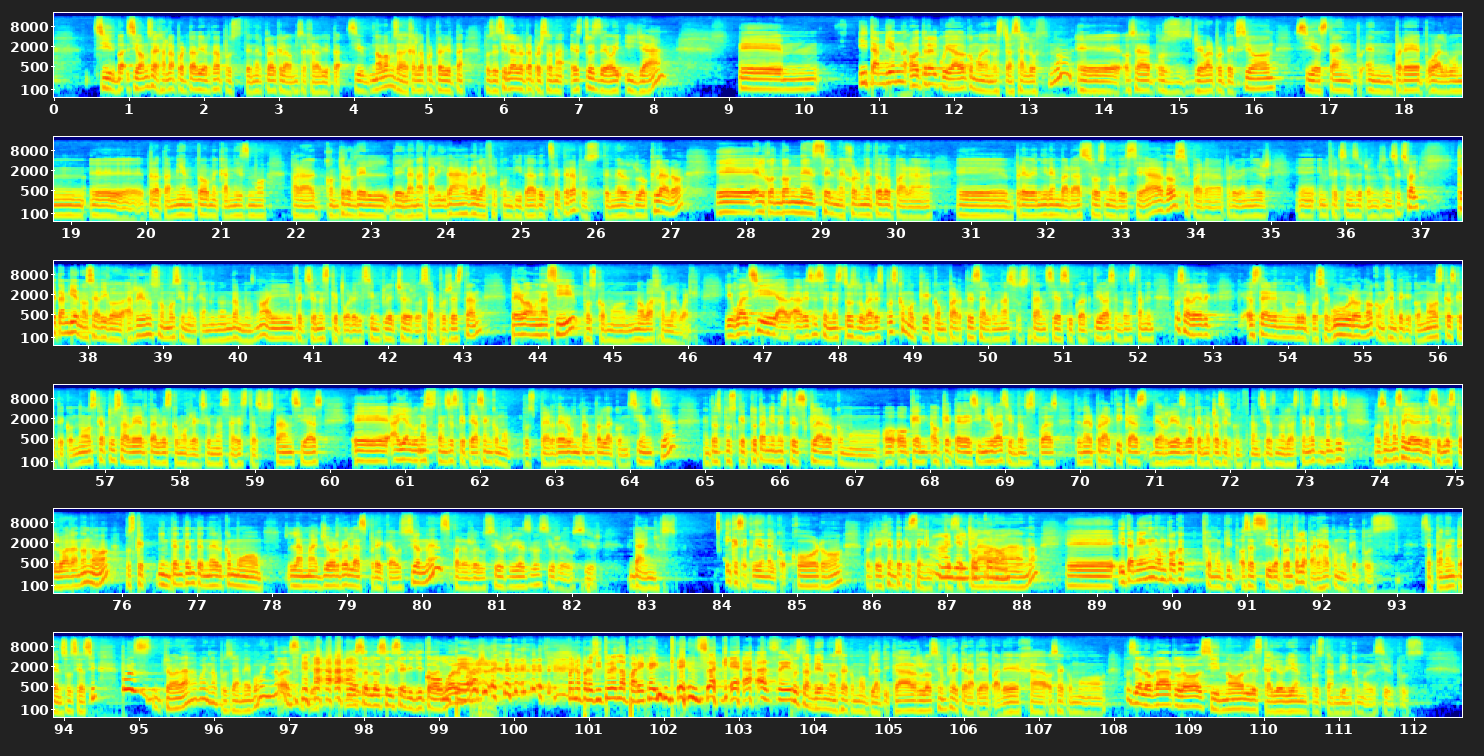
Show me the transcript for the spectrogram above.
Si, si vamos a dejar la puerta abierta, pues tener claro que la vamos a dejar abierta. Si no vamos a dejar la puerta abierta, pues decirle a la otra persona, esto es de hoy y ya. Eh, y también otra, el cuidado como de nuestra salud, ¿no? Eh, o sea, pues llevar protección, si está en, PrEP o algún eh, tratamiento, mecanismo para control de la natalidad, de la fecundidad, etcétera, pues tenerlo claro. Eh, el condón es el mejor método para eh, prevenir embarazos no deseados y para prevenir infecciones de transmisión sexual. Que también, o sea, digo, arrieros somos y en el camino andamos, ¿no? Hay infecciones que por el simple hecho de rozar, pues ya están, pero aún así, pues como no bajar la guardia. Igual si a, a veces en estos lugares, pues como que compartes algunas sustancias psicoactivas, entonces también, pues saber estar en un grupo seguro, ¿no? Con gente que conozcas, que te conozca, tú saber tal vez cómo reaccionas a estas sustancias. Eh, hay algunas sustancias que te hacen como, pues, perder un tanto la conciencia, entonces, pues que tú también estés claro como, o, que, o que te desinhibas y entonces puedas tener prácticas de riesgo que en otras circunstancias no las tengas. Entonces, o sea, más allá de decirles que lo hagan o no, pues que intenten tener como la mayor de las precauciones para reducir riesgos y reducir daños. Y que se cuiden el cocoro, porque hay gente que se, que se clava, cocoro. ¿no? Eh, y también un poco como que, o sea, si de pronto la pareja como que pues se ponen tensos y así, pues yo, ah, bueno, pues ya me voy, ¿no? Así de, yo solo soy cerillito de. Walmart. Bueno, pero si tú eres la pareja intensa, ¿qué haces? Pues también, o sea, como platicarlo, siempre hay terapia de pareja, o sea, como, pues dialogarlo, si no les cayó bien, pues también como decir, pues,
